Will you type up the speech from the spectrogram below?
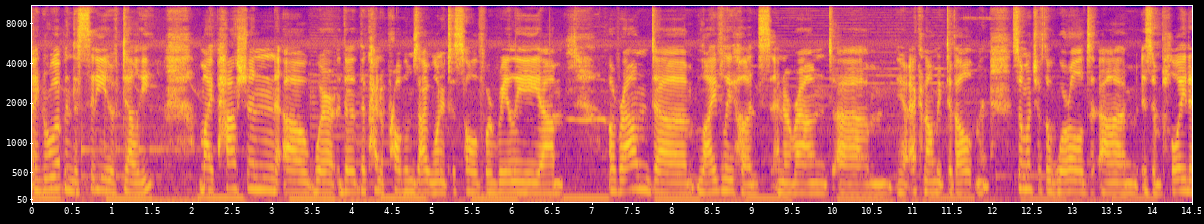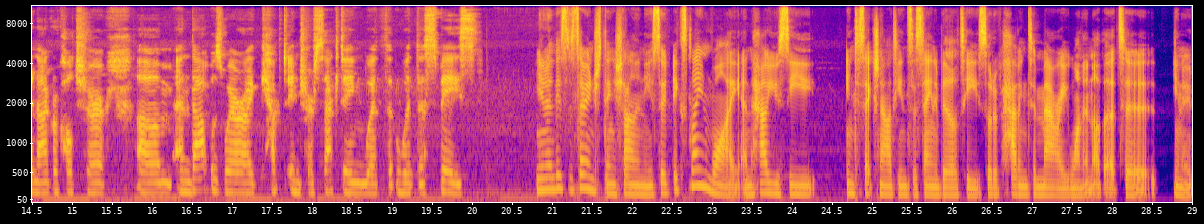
I grew up in the city of Delhi. My passion, uh, where the, the kind of problems I wanted to solve were really um, around um, livelihoods and around um, you know, economic development. So much of the world um, is employed in agriculture, um, and that was where I kept intersecting with with this space. You know, this is so interesting, Shalini. So, explain why and how you see intersectionality and sustainability sort of having to marry one another to, you know,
